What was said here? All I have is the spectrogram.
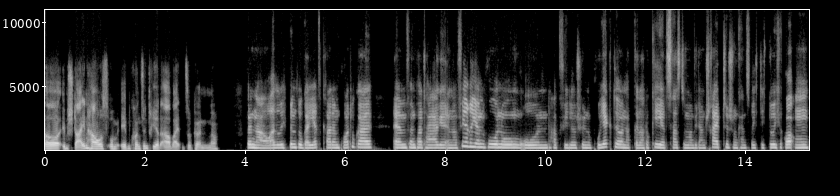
äh, im Steinhaus, um eben konzentriert arbeiten zu können. Ne? Genau, also ich bin sogar jetzt gerade in Portugal ähm, für ein paar Tage in einer Ferienwohnung und habe viele schöne Projekte und habe gedacht, okay, jetzt hast du mal wieder einen Schreibtisch und kannst richtig durchrocken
